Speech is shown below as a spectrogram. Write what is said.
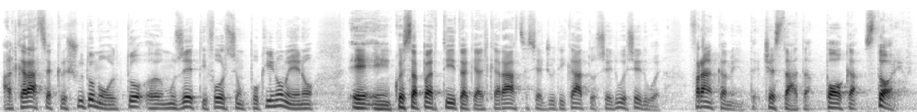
Alcaraz è cresciuto molto, eh, Musetti forse un pochino meno e, e in questa partita che Alcaraz si è aggiudicato 6-2-6-2, francamente c'è stata poca storia.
